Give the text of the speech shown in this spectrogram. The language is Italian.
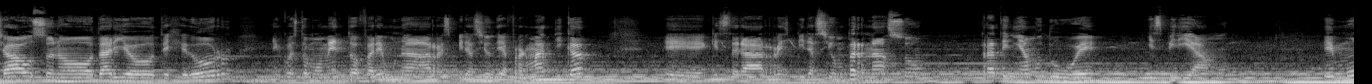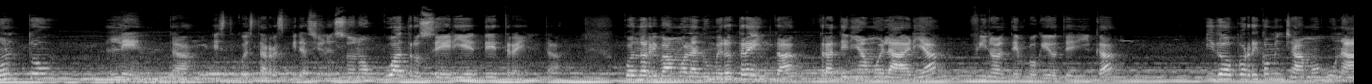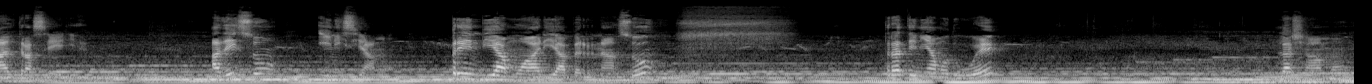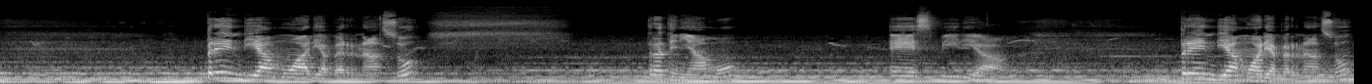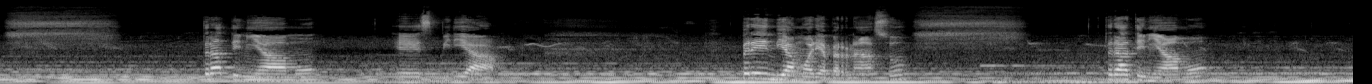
Ciao, sono Dario Tejedor. In questo momento faremo una respirazione diaframmatica eh, che sarà respirazione per naso. Tratteniamo due, espiriamo. È molto lenta questa respirazione, sono quattro serie di 30. Quando arriviamo alla numero 30, tratteniamo l'aria fino al tempo che io ti dica e dopo ricominciamo un'altra serie. Adesso iniziamo. Prendiamo aria per naso, tratteniamo due, lasciamo. Prendiamo aria per naso, tratteniamo, espiriamo. Prendiamo aria per naso, tratteniamo, espiriamo. Prendiamo aria per naso, tratteniamo,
